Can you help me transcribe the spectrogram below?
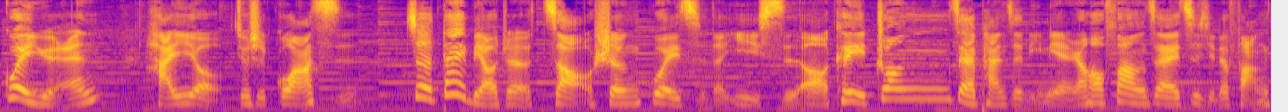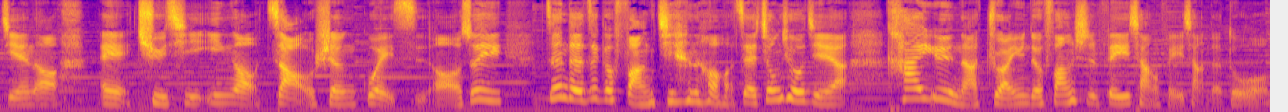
桂圆，还有就是瓜子。这代表着早生贵子的意思哦，可以装在盘子里面，然后放在自己的房间哦，哎，取其音哦，早生贵子哦，所以真的这个房间哦，在中秋节啊，开运啊，转运的方式非常非常的多。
